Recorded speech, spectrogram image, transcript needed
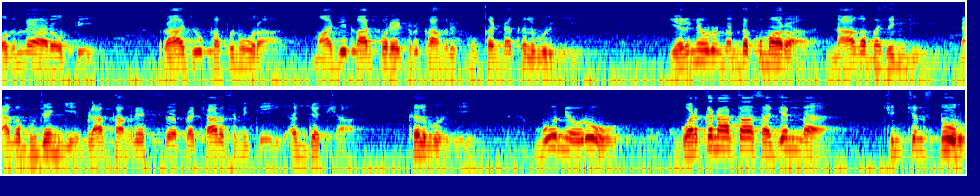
ಮೊದಲನೇ ಆರೋಪಿ ರಾಜು ಕಪನೂರ ಮಾಜಿ ಕಾರ್ಪೊರೇಟರ್ ಕಾಂಗ್ರೆಸ್ ಮುಖಂಡ ಕಲಬುರಗಿ. ಎರಡನೇವರು ನಂದಕುಮಾರ ನಾಗಭಜಂಗಿ ನಾಗಭುಜಂಗಿ ಬ್ಲಾಕ್ ಕಾಂಗ್ರೆಸ್ ಪ್ರಚಾರ ಸಮಿತಿ ಅಧ್ಯಕ್ಷ. ಕಲಬುರಗಿ. ಮೂರನೇವರು ಗೊರಕನಾಥ ಸಜನ್ ಚಿಂಚನ್ಸ್ನೂರು.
